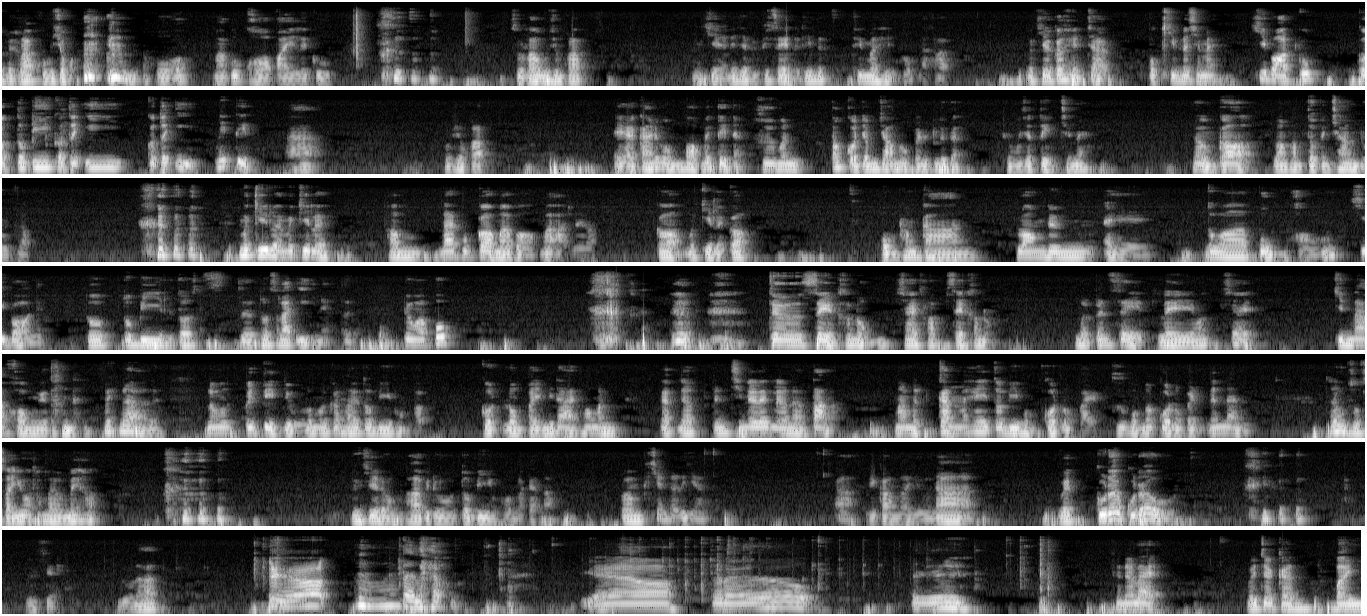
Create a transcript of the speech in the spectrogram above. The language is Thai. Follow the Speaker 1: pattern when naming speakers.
Speaker 1: สวัสดีครับคุณผู้ชม โอ้โห มาปุ๊บคอไปเลยกู สวัสดีครับคุณผู้ชมครับโอเคนี่จะเป็นพิเศษหน่อยที่มาที่มาเห็นผมนะครับโอเคก็เห็นจากปกคลิปแล้วใช่ไหมคีย์บอร์ดกูกดตัว B กดตัว E กดตัว E ไม่ติด อ่าคุณผู้ชมครับเอออาการที่ผมบอกไม่ติดอะคือมันต้องกดย้ำๆลงไปลึกๆอะถึงมันจะติดใช่ไหมแล้วผมก็ลองทำตัวเป็นช่างดูครับ เมื่อกี้เลยเมื่อกี้เลยทำได้ปุ๊บก็มาบอกมาอัดเลยเนาะก็เมื่อกี้เลยก็ ผมทำการลองดึงเออตัวปุ่มของคีย์บอร์ดเนี่ย ตัวตัว B หรือตัวหรือตัวสระอีเนี่ยเออดึงมาปุ๊บ เจอเศษขนมใช่ครับ เศษขนม เหมือนเป็นเศษเลมั้งใช่ กินหน้าคอมไงตอนนั้นไม่น่าเลย แล้วมันไปติดอยู่แล้วมันก็ทำให้ตัว B ผมแบบกดลงไปไม่ได้ เพราะมันแบบเนี้ยเป็นชิ้นเล็กๆแล้วแนวตั้งมันเหมือนกั้นไม่ให้ตัว B ผมกดลงไป คือผมต้องกดลงไปแน่นๆแล้วผมสงสัยว่าทำไมมันไม่หักนี่เดี๋ยวผมพาไปดูตัว B ของผมแล้วกันนะว่ามันเขียนได้หรือยังอะนี่ก็มาอยู่หน้า เว็บ Google Google โอเคดูนะฮะ ได้แล้วเย้ได้แล้ว เอ้ยแค่นั้นแหละ ไว้เจอกันบาย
